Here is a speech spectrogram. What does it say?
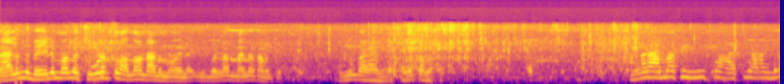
മേലൊന്ന് വെയിലും വന്ന് ചൂടത്ത് വന്നോണ്ടാണ് മോനെ ഈ വെള്ളം നല്ല തണുത്ത് ഒന്നും പറയാനില്ല പുളി തണുത്ത് അങ്ങനെ അമ്മയ്ക്ക് ഇനിയിപ്പോൾ ആറ്റിലിറങ്ങി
